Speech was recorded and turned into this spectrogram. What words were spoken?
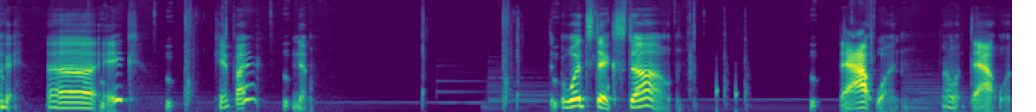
Okay. Uh, egg? Campfire? No. Wood stick, stone. That one. I want that one.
